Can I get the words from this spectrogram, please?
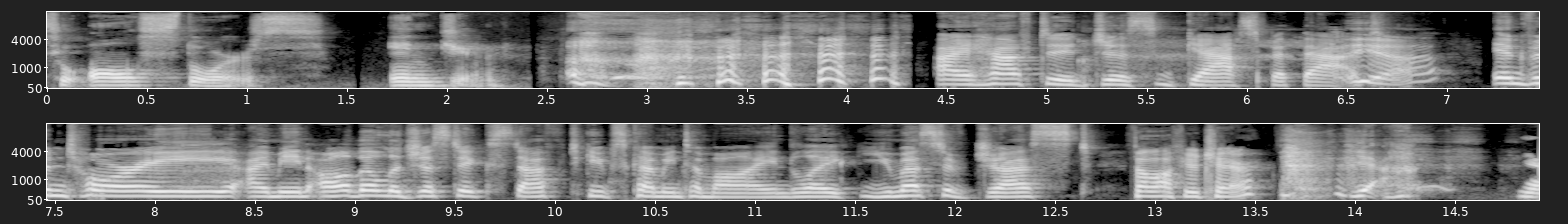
to all stores in June. I have to just gasp at that. Yeah. Inventory, I mean, all the logistics stuff keeps coming to mind. Like, you must have just fell off your chair. yeah. Yeah.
